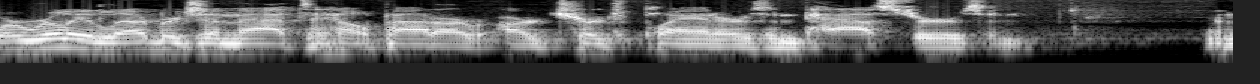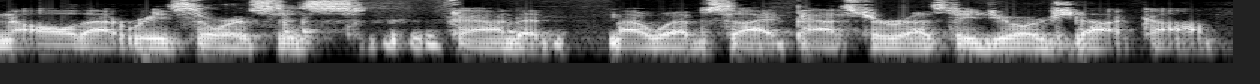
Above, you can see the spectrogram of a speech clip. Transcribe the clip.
we're really leveraging that to help out our, our church planners and pastors and and all that resources found at my website, pastorrustygeorge.com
